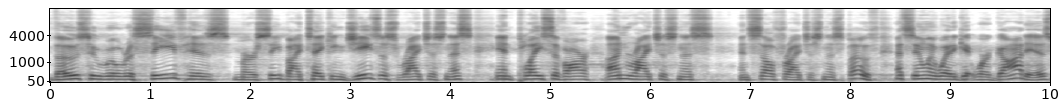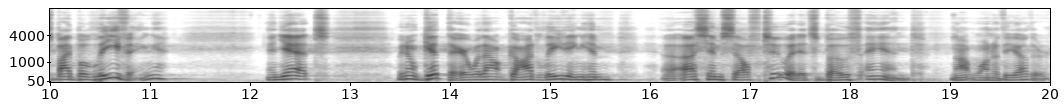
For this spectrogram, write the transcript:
those who will receive his mercy by taking Jesus' righteousness in place of our unrighteousness and self righteousness both. That's the only way to get where God is by believing. And yet, we don't get there without God leading him, uh, us himself to it. It's both and, not one or the other.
